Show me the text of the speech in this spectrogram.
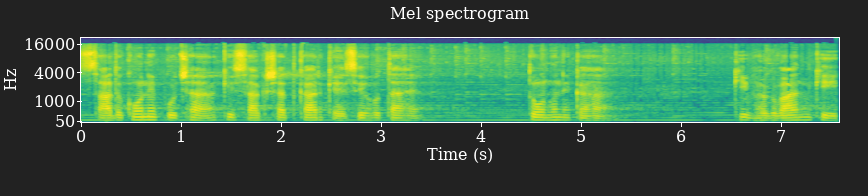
साधकों ने पूछा कि साक्षात्कार कैसे होता है तो उन्होंने कहा कि भगवान की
